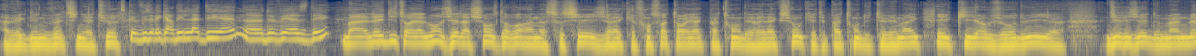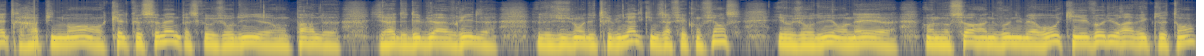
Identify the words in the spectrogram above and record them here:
avec des nouvelles signatures. Est-ce que vous avez gardé l'ADN euh, de VSD ben, Là, éditorialement, j'ai la chance d'avoir un associé, je dirais, qui est François Toriac, patron des rédactions, qui était patron du TV Mag et qui a aujourd'hui euh, dirigé de main de maître rapidement en quelques semaines, parce qu'aujourd'hui, on parle, je dirais, de début avril, le jugement du tribunal qui nous a fait confiance et aujourd'hui, on est, on on sort un nouveau numéro qui évoluera avec le temps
